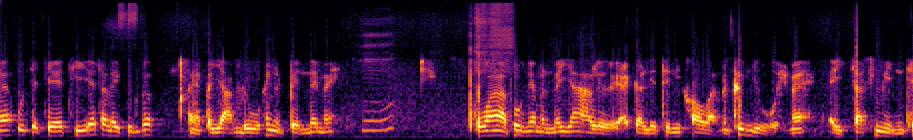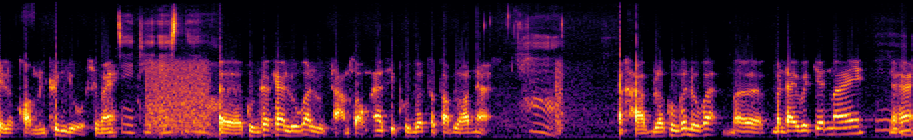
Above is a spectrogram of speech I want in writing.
นะ คุณจะ JTS อะไรคุณก็แหมพยายามดูให้มันเป็นได้ไหมหืมเพราะว่าพวกเนี้ยมันไม่ยากเลยไอ้การเรียนเทคนิคอลอะมันขึ้นอยู่เห็นไหมไอ้จัสมินเทเลคอมมันขึ้นอยู่ใช่ไหม JTS เนี่ยเหรอเออคุณก็แค่รู้ว่าหลุดสามสองห้าสิบคุณก็สต็อปลอสเนี่ยค่ะนะครับ แล้วคุณก็ดูว่าเออมันไดเวอร์เจนไหมอืมนะฮะ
